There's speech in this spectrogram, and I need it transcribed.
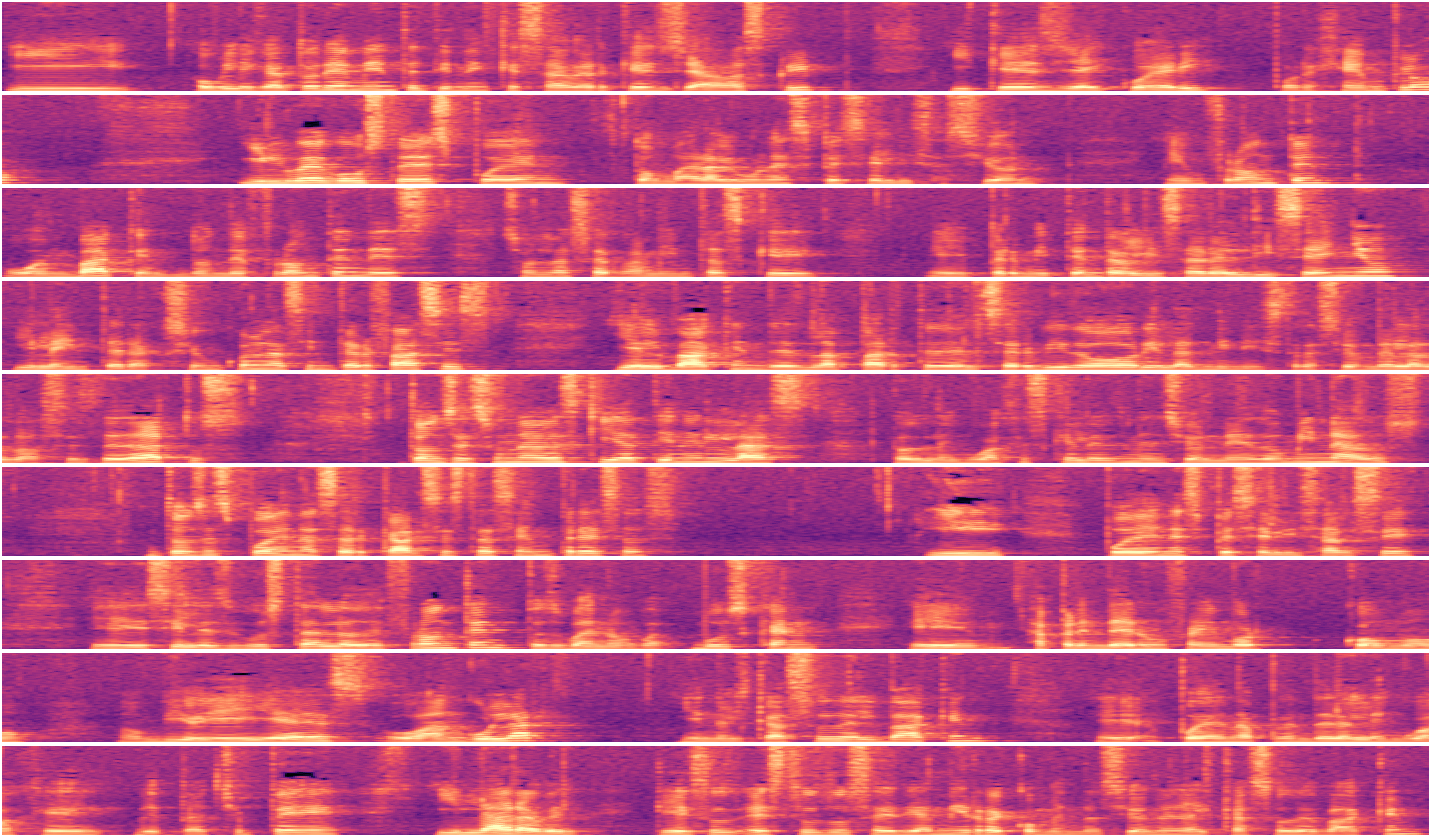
y obligatoriamente tienen que saber qué es JavaScript y qué es jQuery, por ejemplo, y luego ustedes pueden tomar alguna especialización en frontend o en backend, donde frontend es, son las herramientas que eh, permiten realizar el diseño y la interacción con las interfaces y el backend es la parte del servidor y la administración de las bases de datos. Entonces, una vez que ya tienen las, los lenguajes que les mencioné dominados, entonces pueden acercarse a estas empresas y pueden especializarse. Eh, si les gusta lo de frontend, pues bueno, buscan eh, aprender un framework como Vue.js o Angular. Y en el caso del backend, eh, pueden aprender el lenguaje de PHP y Laravel, que estos dos serían mi recomendación en el caso de backend,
